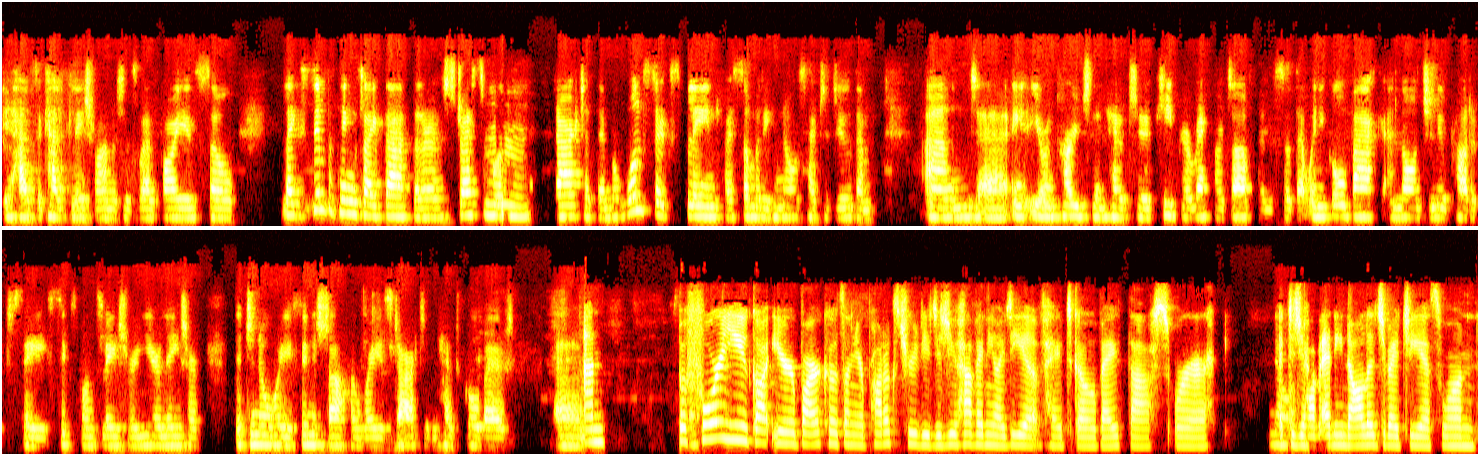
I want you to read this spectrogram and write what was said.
it has a calculator on it as well for you. So, like simple things like that that are stressful, mm-hmm. start at them. But once they're explained by somebody who knows how to do them, and uh, you're encouraging them how to keep your records of them so that when you go back and launch a new product, say six months later, a year later, that you know where you finished off and where you started and how to go about. Um, and before you got your barcodes on your products, Trudie, did you have any idea of how to go about that, or no. did you have any knowledge about GS1?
